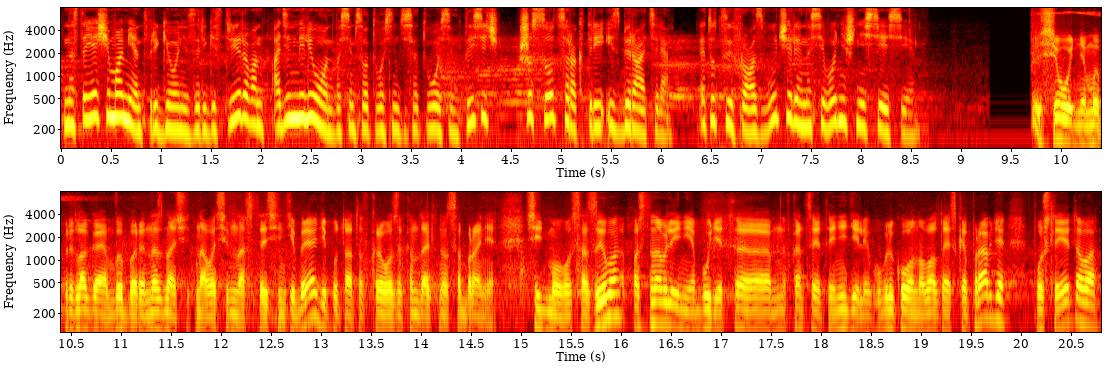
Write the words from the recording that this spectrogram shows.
В настоящий момент в регионе зарегистрирован 1 миллион 888 тысяч 643 избирателя. Эту цифру озвучили на сегодняшней сессии. Сегодня мы предлагаем выборы назначить на 18 сентября депутатов Краевого законодательного собрания 7 созыва. Постановление будет э, в конце этой недели опубликовано в «Алтайской правде». После этого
